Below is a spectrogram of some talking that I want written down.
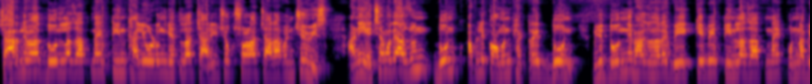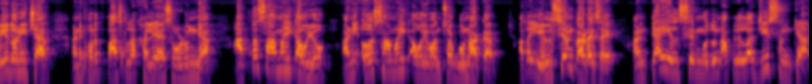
चारने भाग दोनला जात नाही. तीन खाली ओढून घेतला. चारी चौक सोळा चारा पंचवीस आणि याच्यामध्ये अजून दोन आपले कॉमन फॅक्टर आहेत. दोन. म्हणजे दोनने भाग जाणार आहे. बे के बे तीनला जात नाही. पुन्हा बे दोन्ही चार. आणि परत पाचला खाली हायस ओढून घ्या. आता सामायिक अवयव आणि असामायिक अवयवांचा गुणाकार. आता एलसीएम काढायचा आहे. आणि त्या एलसीएम मधून आपल्याला जी संख्या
